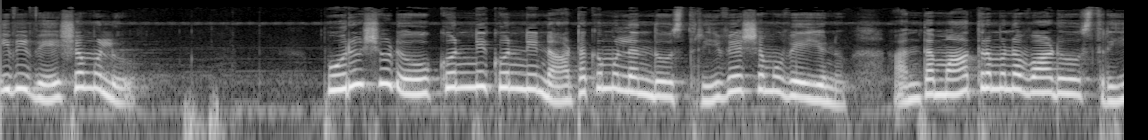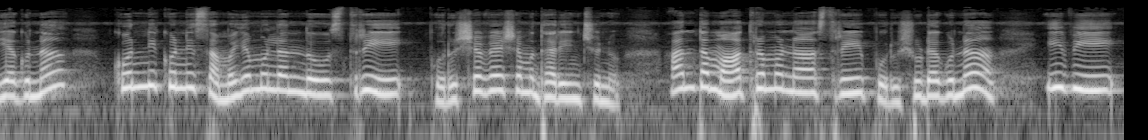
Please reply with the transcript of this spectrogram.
ఇవి వేషములు. పురుషుడు కొన్ని కొన్ని నాటకములందు స్త్రీ వేషము వేయును. అంత మాత్రమున వాడు స్త్రీయగున కొన్ని కొన్ని సమయములందు స్త్రీ పురుష వేషము ధరించును. అంత మాత్రమున స్త్రీ పురుషుడగున? ఇవి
